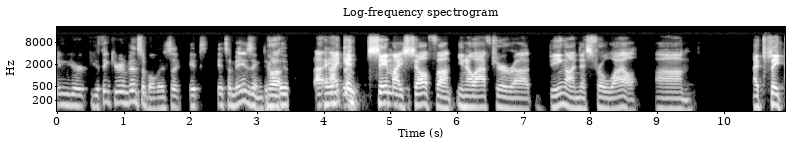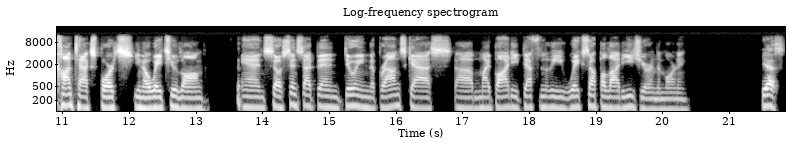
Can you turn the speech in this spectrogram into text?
and you're you think you're invincible it's like it's it's amazing to well, live I, I, can say myself um, you know after uh, being on this for a while um, i played contact sports you know way too long. And so since i've been doing the brown's gas uh, my body definitely wakes up a lot easier in the morning. Yes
